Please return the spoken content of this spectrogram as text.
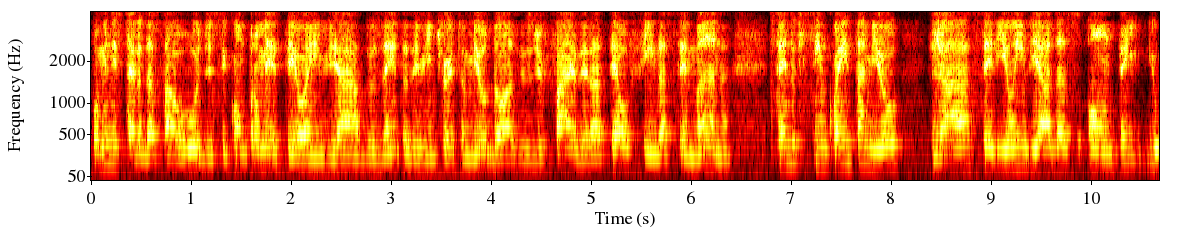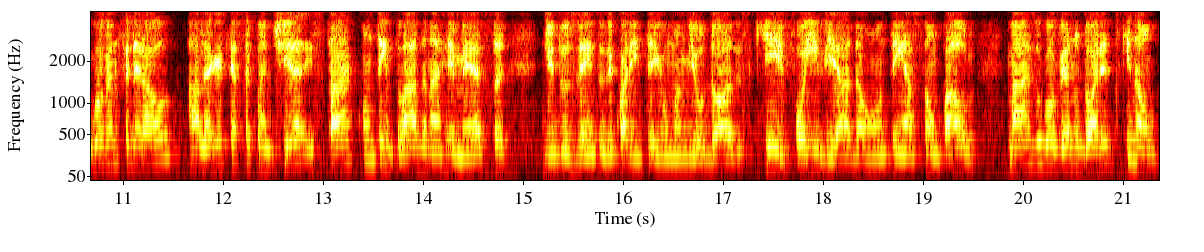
O Ministério da Saúde se comprometeu a enviar 228 mil doses de Pfizer até o fim da semana, sendo que 50 mil já seriam enviadas ontem. E o governo federal alega que essa quantia está contemplada na remessa de 241 mil doses que foi enviada ontem a São Paulo, mas o governo Dória diz que não.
